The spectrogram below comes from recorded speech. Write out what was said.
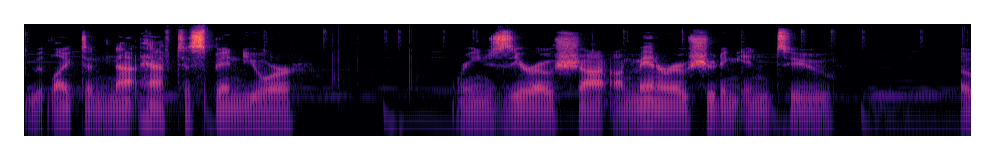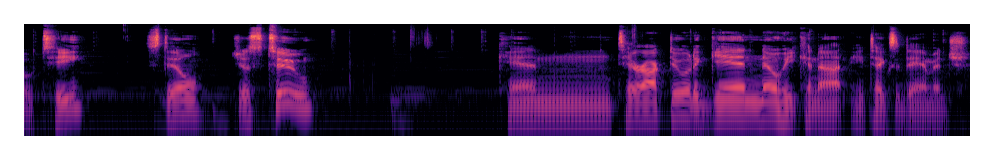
You would like to not have to spend your range zero shot on Manaroo shooting into OT. Still, just two. Can Teroch do it again? No, he cannot. He takes a damage.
